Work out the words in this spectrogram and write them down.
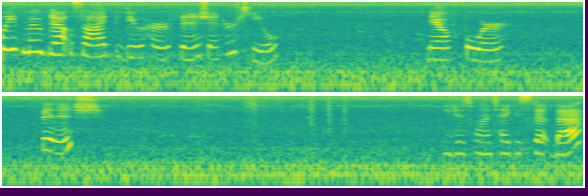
we've moved outside to do her finish and her heel. Now for finish, you just want to take a step back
